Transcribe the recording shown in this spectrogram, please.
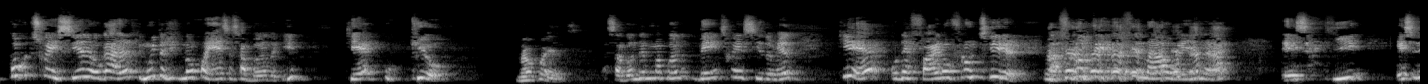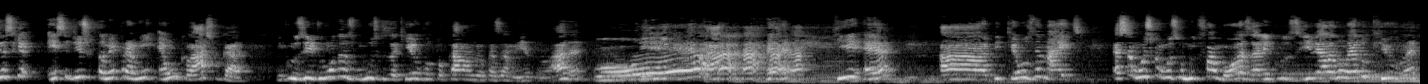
um pouco desconhecida, eu garanto que muita gente não conhece essa banda aqui, que é o Kill. Não conheço. Essa banda é uma banda bem desconhecida mesmo, que é o The Final Frontier, a fronteira final aí, né? Esse aqui, esse disco, esse disco também pra mim é um clássico, cara. Inclusive, uma das músicas aqui eu vou tocar no meu casamento lá, né? Oh! que é a, que é a the Night. Essa música é uma música muito famosa, ela inclusive ela não é do Kill, né?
